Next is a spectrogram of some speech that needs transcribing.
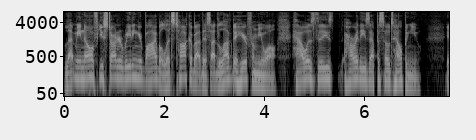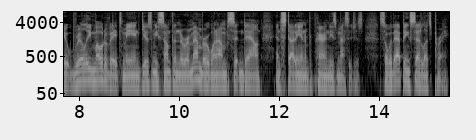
Let me know if you started reading your Bible. Let's talk about this. I'd love to hear from you all. How is these how are these episodes helping you? It really motivates me and gives me something to remember when I'm sitting down and studying and preparing these messages. So, with that being said, let's pray.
